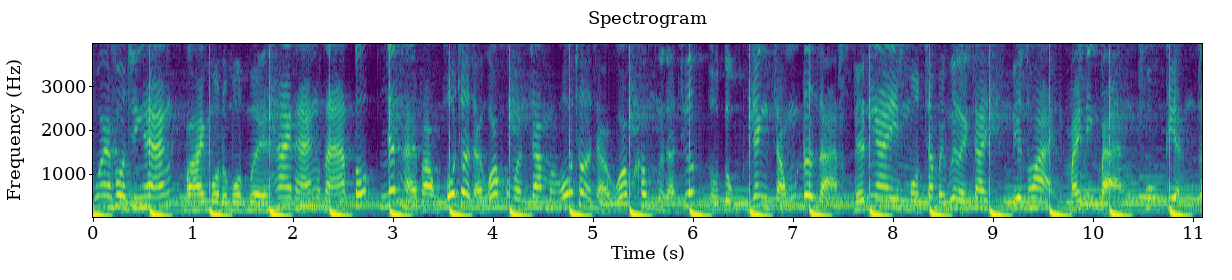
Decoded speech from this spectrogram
Mua iPhone chính hãng, bảo hành 1 1 12 tháng giá tốt nhất Hải Phòng, hỗ trợ trả góp 0%, hỗ trợ trả góp không cần trả trước, thủ tục nhanh chóng đơn giản, đến ngay 170 lấy chay, điện thoại, máy tính bảng, phụ kiện giá.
